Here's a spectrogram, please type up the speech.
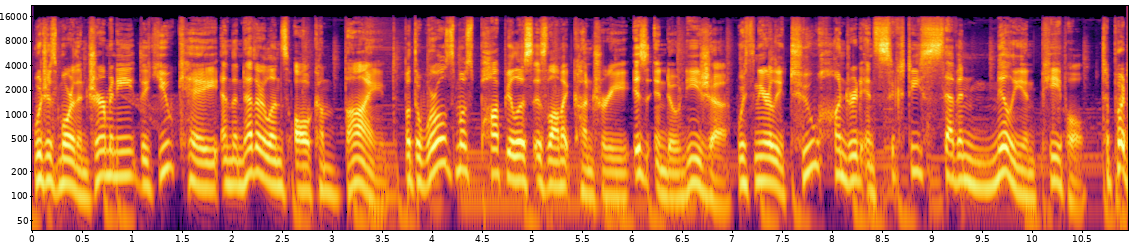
which is more than Germany, the UK, and the Netherlands all combined. But the world's most populous Islamic country is Indonesia, with nearly 267 million people. To put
